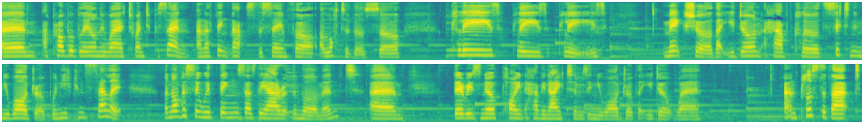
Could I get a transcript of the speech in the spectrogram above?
um, I probably only wear 20%, and I think that's the same for a lot of us. So please, please, please make sure that you don't have clothes sitting in your wardrobe when you can sell it. And obviously, with things as they are at the moment, um, there is no point having items in your wardrobe that you don't wear. And plus the fact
